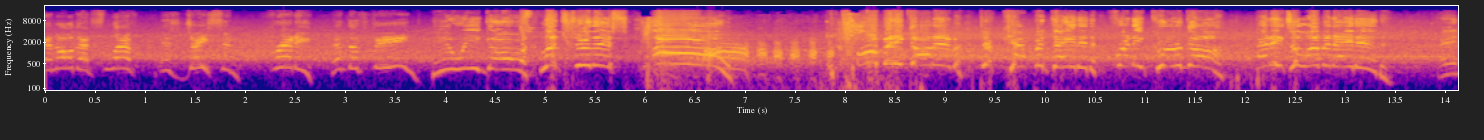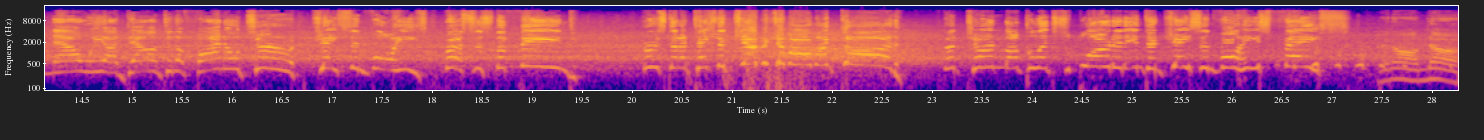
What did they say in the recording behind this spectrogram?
and all that's left is Jason, Freddy, and the Fiend. Here we go! Let's do this! Oh! Oh, but he got him! Decapitated Freddy Krueger! And he's eliminated! And now we are down to the final two Jason Voorhees versus The Fiend! Who's gonna take the championship? Oh my god! The turnbuckle exploded into Jason Voorhees' face! And oh no,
